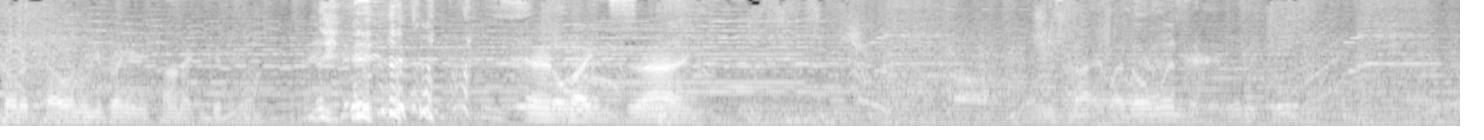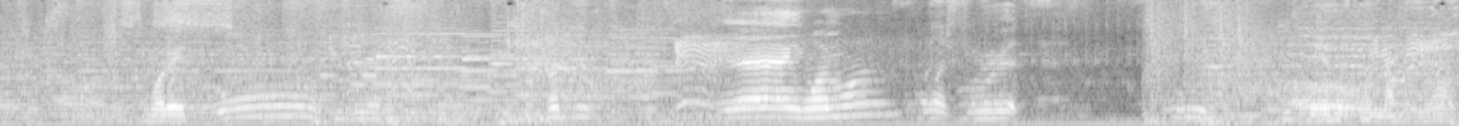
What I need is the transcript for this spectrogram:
toe to toe, and then you bring in your Sonic and get them. And it's like, dang. He's not, if I don't win, make it really cool. Oh, this is What is? Ooh, Dang, one one. went for it. Just David come back and up.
